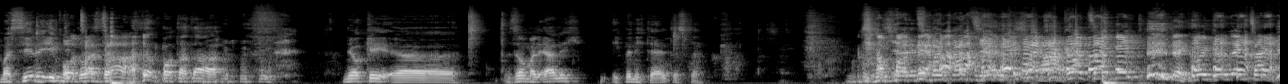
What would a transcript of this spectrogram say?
massiere ihm die Potata. Brust. Potata. Ne, okay, äh, sind wir mal ehrlich, ich bin nicht der Älteste. Ja, jetzt mal ganz ehrlich. Ich wollte gerade echt sagen,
